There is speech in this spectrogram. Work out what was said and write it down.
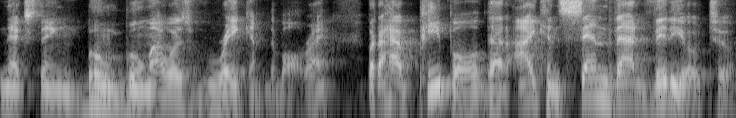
Next thing, boom, boom, I was raking the ball, right? But I have people that I can send that video to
